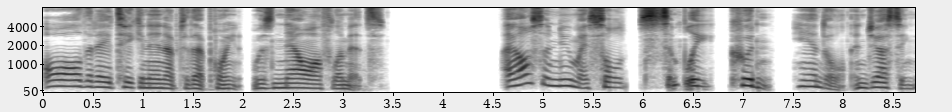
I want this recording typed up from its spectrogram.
all that I had taken in up to that point was now off limits. I also knew my soul simply couldn't handle ingesting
